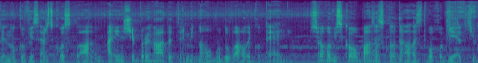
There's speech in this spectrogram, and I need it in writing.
будинок офіцерського складу, а інші бригади терміново будували котельню. Всього військова база складалась з двох об'єктів:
